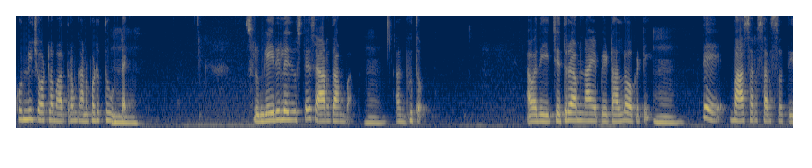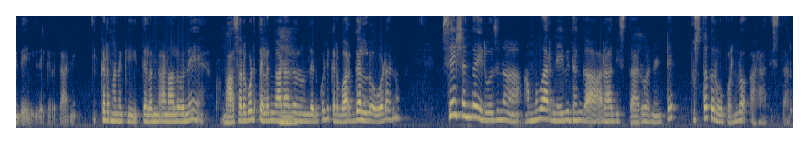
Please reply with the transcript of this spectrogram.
కొన్ని చోట్ల మాత్రం కనపడుతూ ఉంటాయి. శృంగేరిలో చూస్తే శారదాంబ. అద్భుతం. అది చతురామనాయ పీఠాల్లో ఒకటి. అయితే బాసర సరస్వతీదేవి దగ్గర కానీ ఇక్కడ మనకి తెలంగాణలోనే బాసర కూడా తెలంగాణలోనే ఉందనుకోండి ఇక్కడ వర్గంలో కూడాను. విశేషంగా ఈ రోజున అమ్మవారిని ఏ విధంగా ఆరాధిస్తారు అని అంటే పుస్తక రూపంలో ఆరాధిస్తారు.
